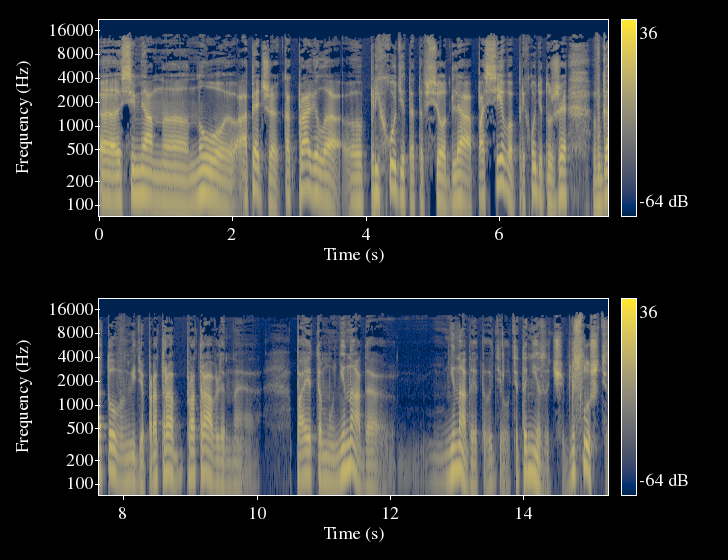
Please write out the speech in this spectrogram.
э, семян, э, но, опять же, как правило, э, приходит это все для посева, приходит уже в готовом виде, протрав, протравленное. Поэтому не надо не надо этого делать, это незачем. Не слушайте,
